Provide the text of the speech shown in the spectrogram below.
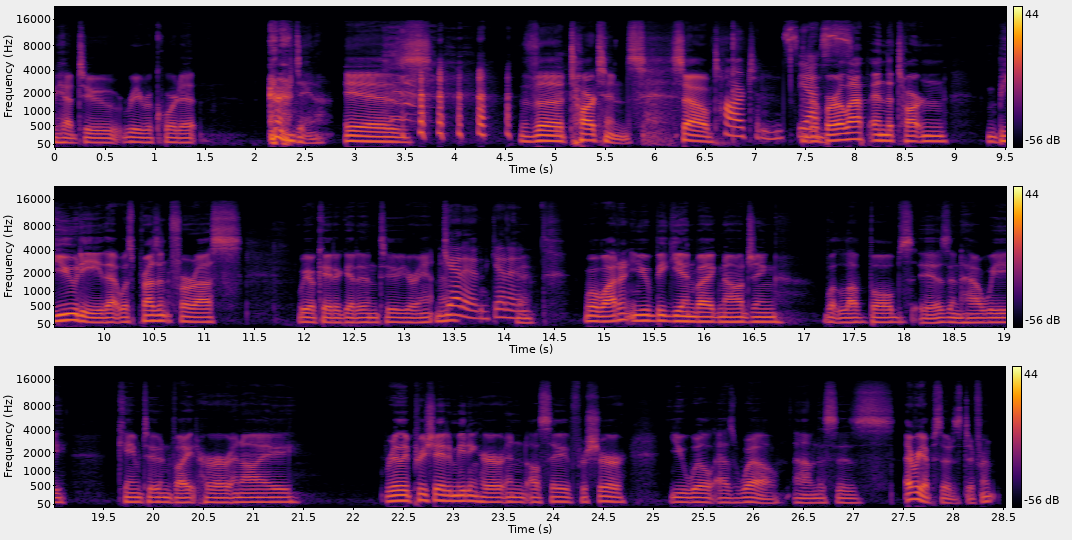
we had to re-record it, Dana, is the tartans. So tartans. Yes. the burlap and the tartan beauty that was present for us. We okay to get into your aunt now? Get in. Get in. Okay. Well, why don't you begin by acknowledging what Love Bulbs is and how we came to invite her and I really appreciated meeting her and I'll say for sure you will as well. Um, this is every episode is different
